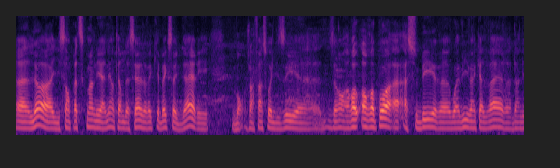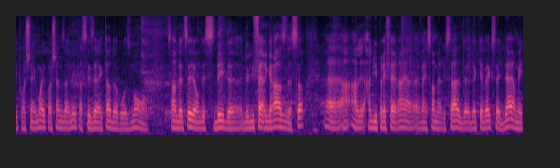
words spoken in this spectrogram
là, ils sont pratiquement nés à nez en termes de siège avec Québec solidaire et bon, Jean-François Lisée n'aura pas à, subir ou à vivre un calvaire dans les prochains mois et prochaines années parce que les électeurs de Rosemont semble-t-il, ont décidé de, lui faire grâce de ça. Euh, en, lui préférant Vincent Marissal de, Québec solidaire. Mais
